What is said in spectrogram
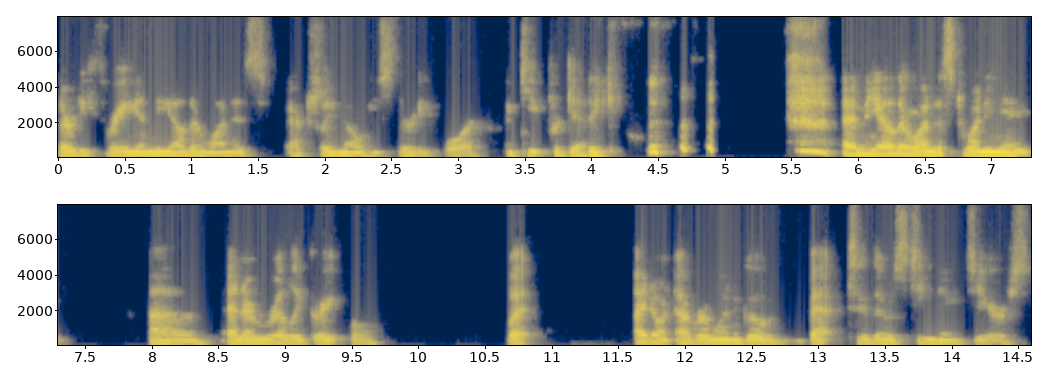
33 and the other one is actually no, he's 34. I keep forgetting. and the other one is 28. Uh, and I'm really grateful. I don't ever want to go back to those teenage years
